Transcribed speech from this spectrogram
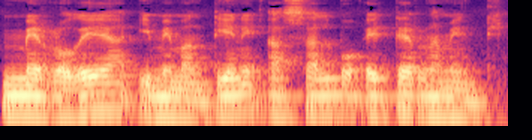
me rodea y me mantiene a salvo eternamente.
